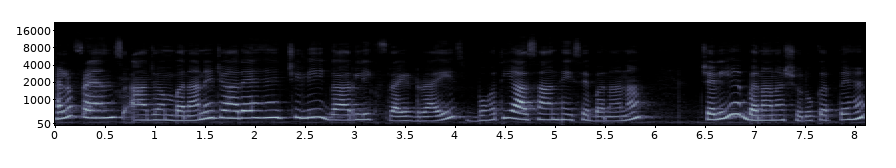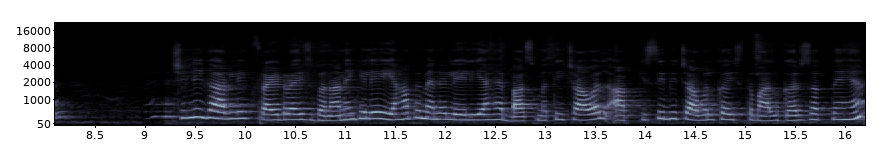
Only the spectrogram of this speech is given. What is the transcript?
हेलो फ्रेंड्स आज हम बनाने जा रहे हैं चिली गार्लिक फ्राइड राइस बहुत ही आसान है इसे बनाना। चलिए बनाना शुरू करते हैं। चिली गार्लिक फ्राइड राइस बनाने के लिए यहाँ पे मैंने ले लिया है बासमती चावल। आप किसी भी चावल का इस्तेमाल कर सकते हैं।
